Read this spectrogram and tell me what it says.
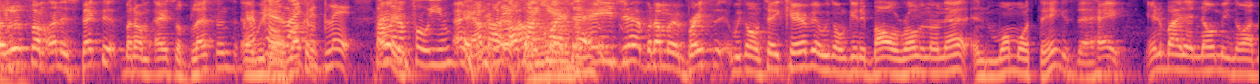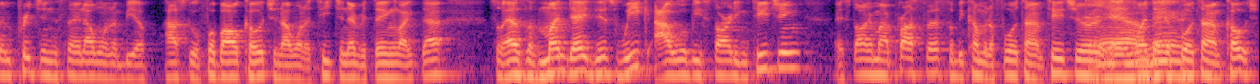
A little something unexpected, but um, it's a blessing. And we gonna life welcome- is lit. Don't let them fool you. Hey, I'm not, lit I'm not over quite here. that age yet, but I'm gonna embrace it. We're gonna take care of it. We're gonna get it ball rolling on that. And one more thing is that hey, anybody that know me know I've been preaching and saying I want to be a high school football coach and I want to teach and everything like that. So as of Monday this week, I will be starting teaching and starting my process of becoming a full time teacher and one day a full time coach.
